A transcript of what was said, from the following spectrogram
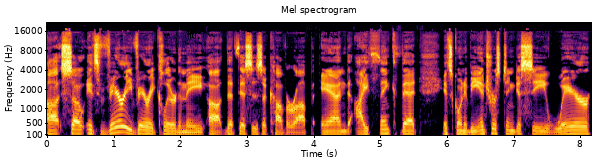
Uh, so it's very, very clear to me uh, that this is a cover up. And I think that it's going to be interesting to see where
